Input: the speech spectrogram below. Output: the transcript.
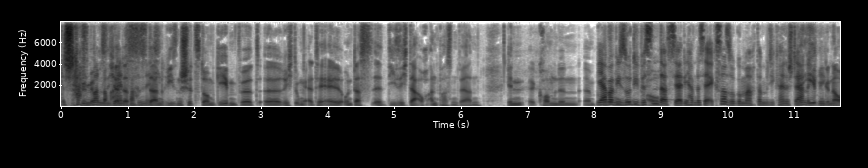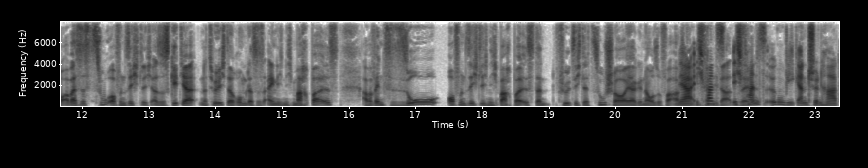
Das ich schafft bin mir auch man doch sicher, einfach dass es nicht. da einen riesen Shitstorm geben wird äh, Richtung RTL und dass äh, die sich da auch anpassen werden in äh, kommenden ähm, ja, aber wieso? Die wissen auch- das ja. Die haben das ja extra so gemacht, damit die keine Sterne ja, eben, kriegen. genau, aber es ist zu offensichtlich. Also es geht ja natürlich darum, dass es eigentlich nicht machbar ist, aber wenn es so offensichtlich nicht machbar ist, dann fühlt sich der Zuschauer ja genauso verarscht Ja, ich fand's, ich selbst. fand's irgendwie ganz schön hart.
